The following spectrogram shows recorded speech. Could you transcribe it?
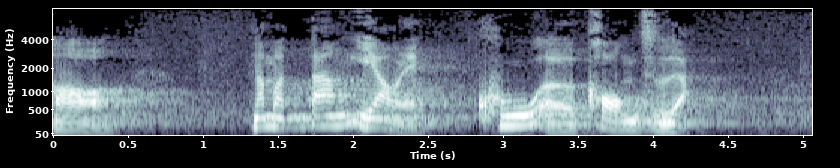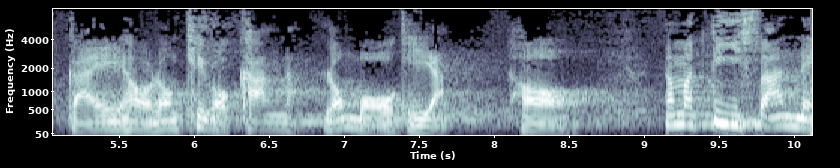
哦，那么当要呢？枯而空之啊，该吼拢去个空啦，拢无去啊，吼。那么第三呢，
